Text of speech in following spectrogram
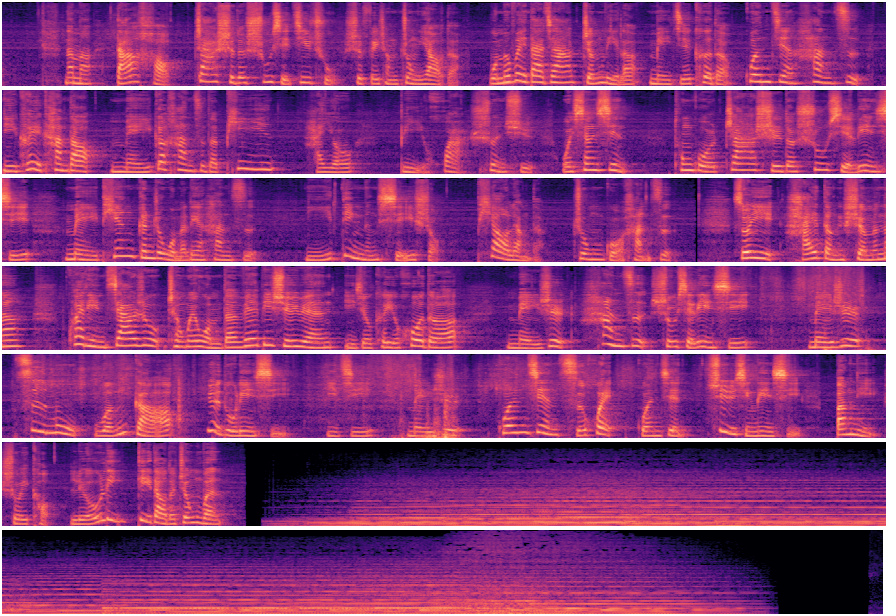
那么，打好扎实的书写基础是非常重要的。我们为大家整理了每节课的关键汉字，你可以看到每一个汉字的拼音，还有笔画顺序。我相信，通过扎实的书写练习。每天跟着我们练汉字，你一定能写一手漂亮的中国汉字。所以还等什么呢？快点加入，成为我们的 VIP 学员，你就可以获得每日汉字书写练习、每日字幕文稿阅读练习，以及每日关键词汇、关键句型练习，帮你说一口流利地道的中文。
